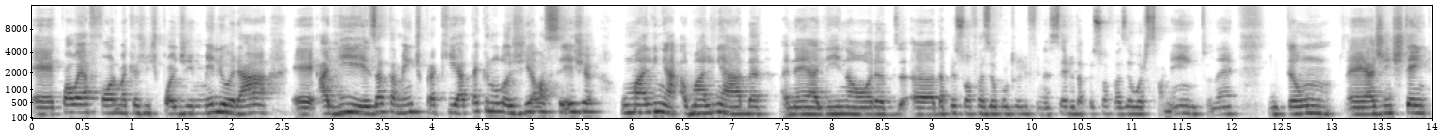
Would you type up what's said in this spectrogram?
é, qual é a forma que a gente gente pode melhorar é, ali exatamente para que a tecnologia ela seja uma, alinha, uma alinhada né, ali na hora uh, da pessoa fazer o controle financeiro, da pessoa fazer o orçamento, né? Então é, a gente tem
